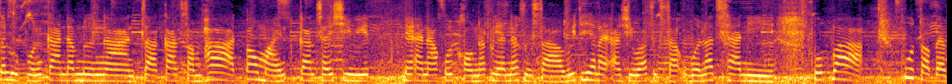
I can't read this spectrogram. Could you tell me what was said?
สรุปผลการดำเนินงานจากการสัมภาษณ์ เป้าหมายการใช้ชีวิต ในอนาคตของนักเรียนนักศึกษา วิทยาลัยอาชีวศึกษาอุบลราชธานี พบว่าผู้ตอบแบบ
